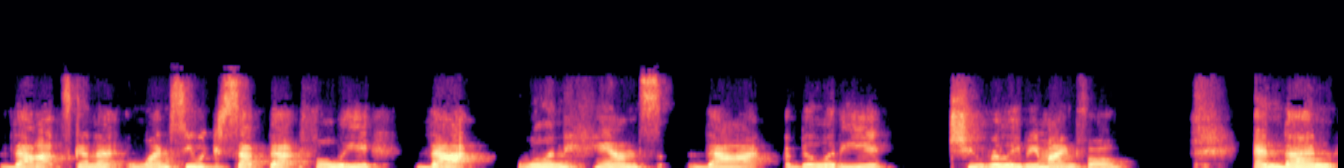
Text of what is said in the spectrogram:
that's going to, once you accept that fully, that will enhance that ability to really be mindful. And then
